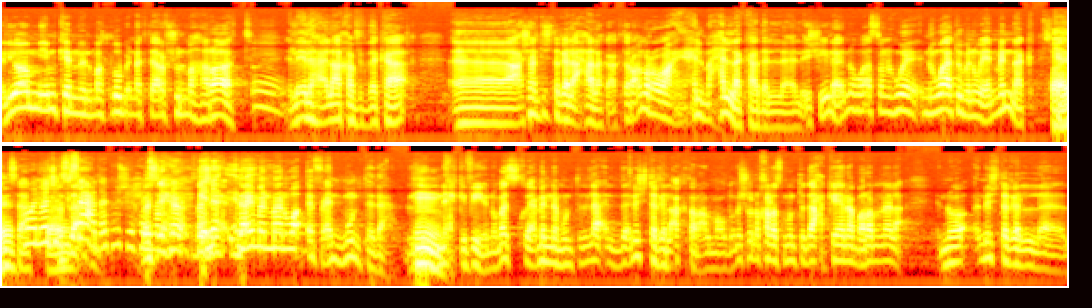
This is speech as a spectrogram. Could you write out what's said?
اليوم يمكن المطلوب إنك تعرف شو المهارات اللي لها علاقة في الذكاء آه عشان تشتغل على حالك أكثر عمره ما راح يحل محلك هذا ال- الإشي لأنه هو أصلا هو نواته من وين منك صحيح. كإنسان. هو الوجه. بيساعدك مش يحل بس إحنا محلك. بس إنه- دائما ما نوقف عند منتدى بنحكي فيه إنه بس عملنا منتدى لا نشتغل أكثر على الموضوع مش إنه خلص منتدى حكينا برمنا لا إنه نشتغل آه،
